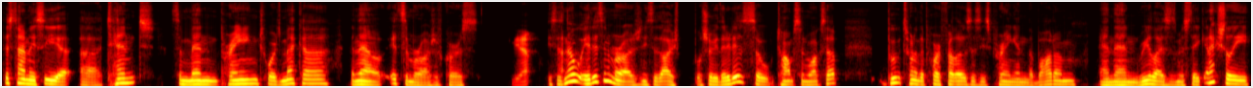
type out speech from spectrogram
This time they see a, a tent, some men praying towards Mecca, and now it's a mirage, of course. Yeah. He says, No, it isn't a mirage. And he says, I will show you that it is. So Thompson walks up, boots one of the poor fellows as he's praying in the bottom, and then realizes his mistake. And actually,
